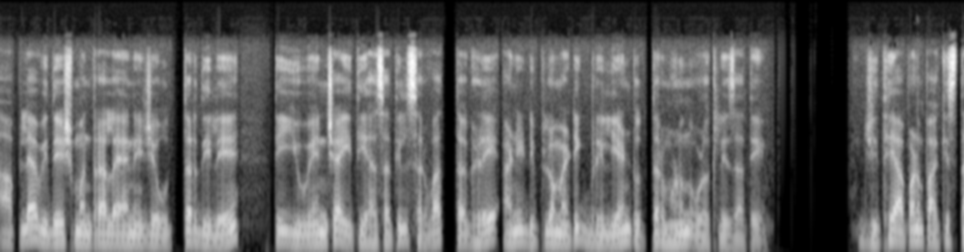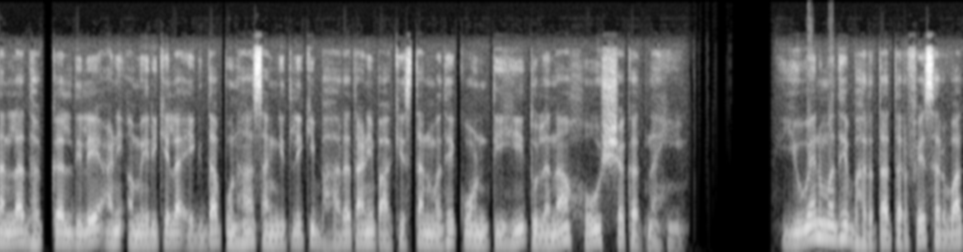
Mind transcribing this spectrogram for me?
आपल्या विदेश मंत्रालयाने जे उत्तर दिले ते युएनच्या इतिहासातील सर्वात तगडे आणि डिप्लोमॅटिक ब्रिलियंट उत्तर म्हणून ओळखले जाते. जिथे आपण पाकिस्तानला धक्कल दिले आणि अमेरिकेला एकदा पुन्हा सांगितले की भारत आणि पाकिस्तानमध्ये कोणतीही तुलना होऊच शकत नाही. युएनमध्ये भारतातर्फे सर्वात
